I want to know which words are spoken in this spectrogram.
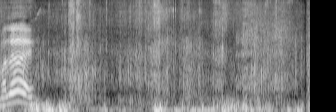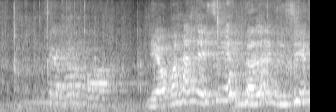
มาเลยเดี๋ยวมาท่านเลยชิมแล้วล่ะอยู่ชิม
